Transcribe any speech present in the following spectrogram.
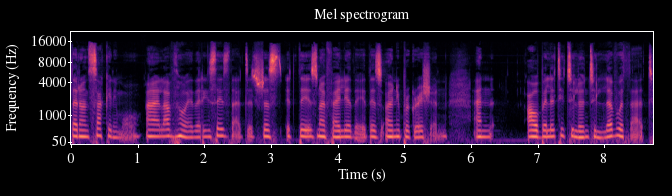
they don't suck anymore. And I love the way that he says that. It's just, it, there's no failure there, there's only progression. And our ability to learn to live with that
